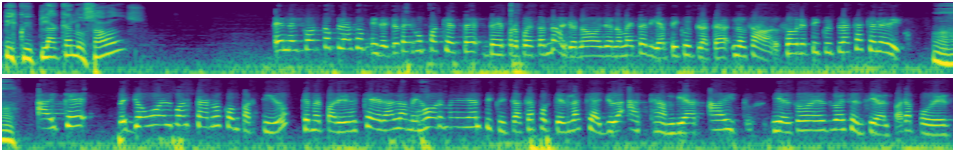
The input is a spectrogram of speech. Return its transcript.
¿Pico y placa los sábados? En el corto plazo, mire, yo tengo un paquete de propuestas. No, yo no, yo no metería pico y placa los sábados. Sobre pico y placa, ¿qué le digo? Ajá. Hay que yo vuelvo al carro compartido, que me parece que era la mejor medida placa porque es la que ayuda a cambiar hábitos y eso es lo esencial para poder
